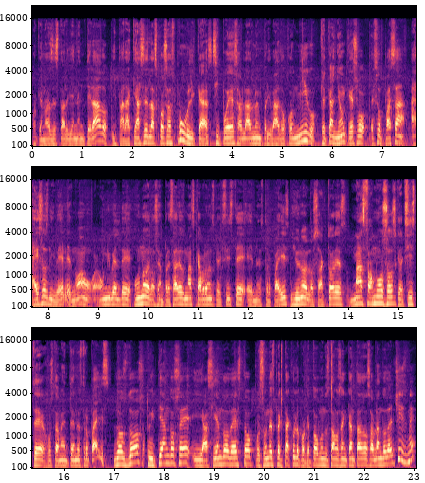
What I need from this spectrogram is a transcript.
porque no has de estar bien enterado. ¿Y para qué haces las cosas públicas si puedes hablarlo en privado conmigo? Qué cañón que eso, eso pasa a esos niveles, ¿no? Nivel de uno de los empresarios más cabrones que existe en nuestro país y uno de los actores más famosos que existe justamente en nuestro país. Los dos tuiteándose y haciendo de esto pues un espectáculo porque todo el mundo estamos encantados hablando del chisme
